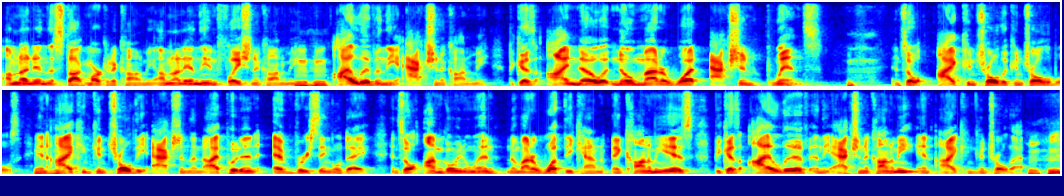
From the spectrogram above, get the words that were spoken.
I'm not in the stock market economy. I'm not in the inflation economy. Mm-hmm. I live in the action economy because I know that no matter what, action wins." And so I control the controllables and mm-hmm. I can control the action that I put in every single day. And so I'm going to win no matter what the econ- economy is because I live in the action economy and I can control that. Mm-hmm.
